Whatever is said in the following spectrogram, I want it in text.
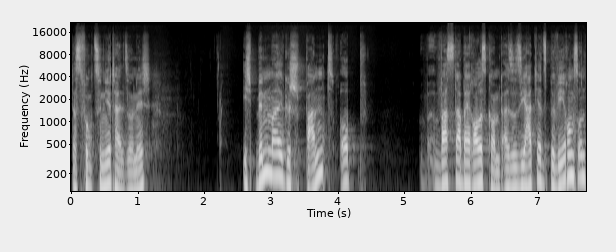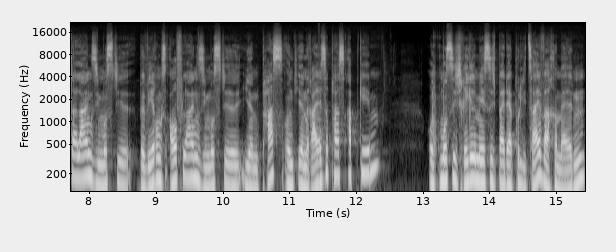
das funktioniert halt so nicht. Ich bin mal gespannt, ob was dabei rauskommt. Also sie hat jetzt Bewährungsunterlagen, sie musste Bewährungsauflagen, sie musste ihren Pass und ihren Reisepass abgeben und muss sich regelmäßig bei der Polizeiwache melden.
